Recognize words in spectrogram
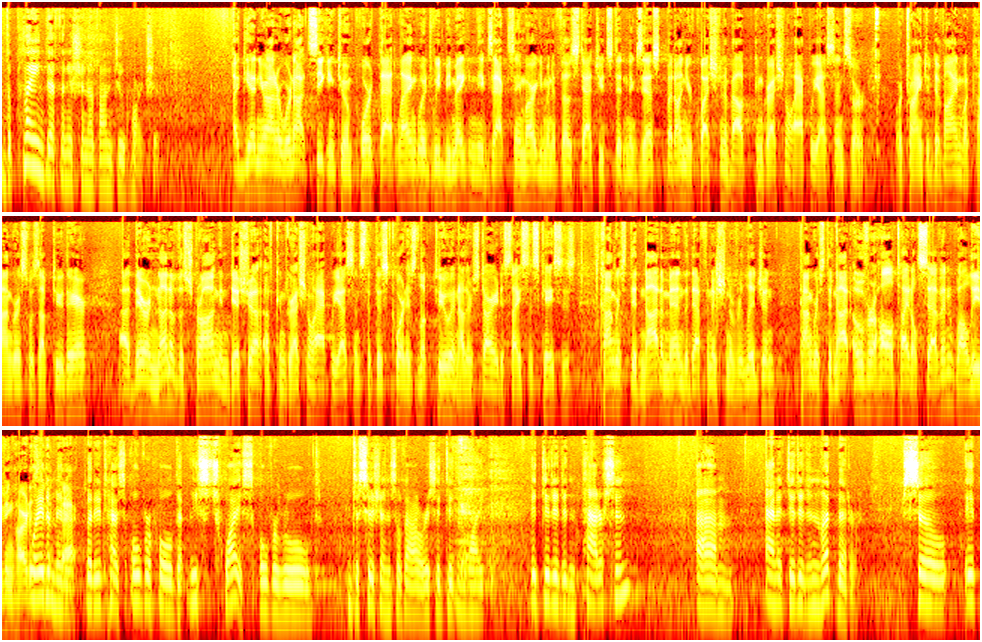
the plain definition of undue hardship. Again, Your Honor, we're not seeking to import that language. We'd be making the exact same argument if those statutes didn't exist. But on your question about congressional acquiescence or, or trying to divine what Congress was up to there, uh, there are none of the strong indicia of congressional acquiescence that this court has looked to in other stare decisis cases. Congress did not amend the definition of religion. Congress did not overhaul Title VII while leaving Hardison Wait a minute, intact. but it has overhauled at least twice overruled decisions of ours it didn't like. It did it in Patterson, um, and it did it in Ledbetter. So it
